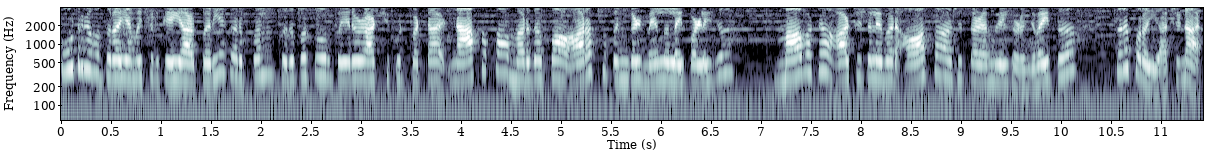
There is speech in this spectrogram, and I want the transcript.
கூட்டுறவுத்துறை அமைச்சர் கே ஆர் பெரியகருப்பன் திருப்பத்தூர் பேரூராட்சிக்குட்பட்ட நாகப்பா மருதப்பா அரசு பெண்கள் மேல்நிலைப் பள்ளியில் மாவட்ட ஆட்சித்தலைவர் ஆசா அஜித் தலைமையில் தொடங்கி வைத்து சிறப்புரையாற்றினார்.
